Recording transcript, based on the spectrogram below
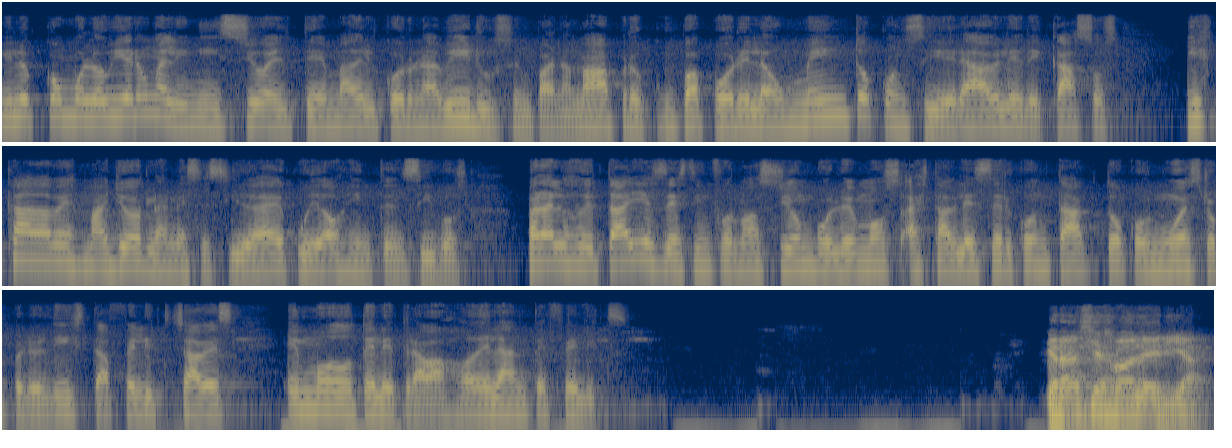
Y como lo vieron al inicio, el tema del coronavirus en Panamá preocupa por el aumento considerable de casos y es cada vez mayor la necesidad de cuidados intensivos. Para los detalles de esta información volvemos a establecer contacto con nuestro periodista Félix Chávez en modo teletrabajo. Adelante, Félix. Gracias, Valeria.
